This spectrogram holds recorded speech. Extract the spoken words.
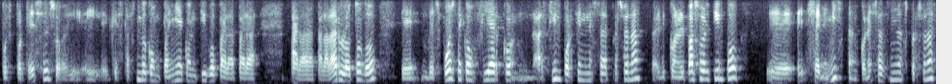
pues porque es eso, el, que está haciendo compañía contigo para, para, para, para darlo todo, eh, después de confiar con, al 100% en esa persona, con el paso del tiempo eh, se enemistan con esas mismas personas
